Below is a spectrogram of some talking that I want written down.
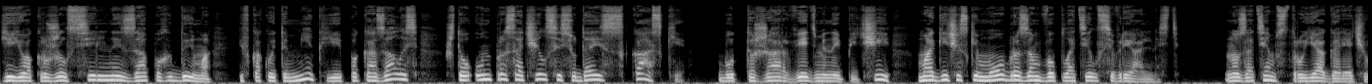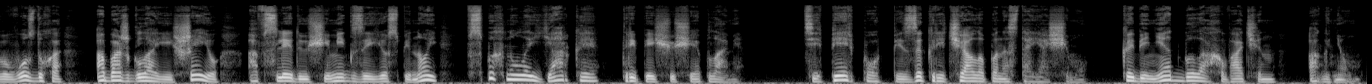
Ее окружил сильный запах дыма, и в какой-то миг ей показалось, что он просочился сюда из сказки, будто жар ведьминой печи магическим образом воплотился в реальность. Но затем струя горячего воздуха обожгла ей шею, а в следующий миг за ее спиной вспыхнуло яркое трепещущее пламя. Теперь Поппи закричала по-настоящему. Кабинет был охвачен огнем.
